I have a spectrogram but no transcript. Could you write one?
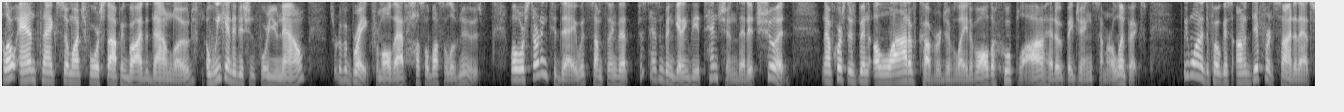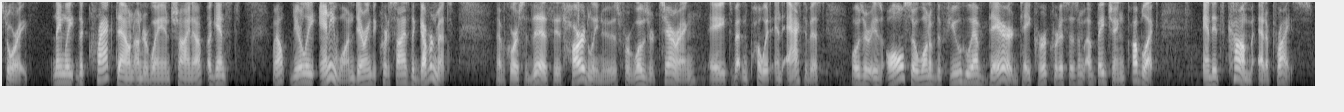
Hello, and thanks so much for stopping by the download. A weekend edition for you now, sort of a break from all that hustle bustle of news. Well, we're starting today with something that just hasn't been getting the attention that it should. Now, of course, there's been a lot of coverage of late of all the hoopla ahead of Beijing Summer Olympics. We wanted to focus on a different side of that story, namely the crackdown underway in China against, well, nearly anyone daring to criticize the government. Now, of course, this is hardly news for Woeser Tsering, a Tibetan poet and activist. Woeser is also one of the few who have dared take her criticism of Beijing public. And it's come at a price.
